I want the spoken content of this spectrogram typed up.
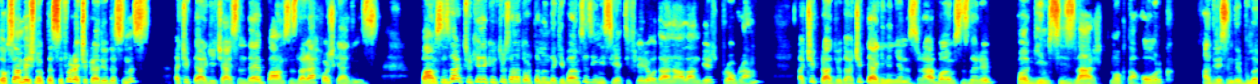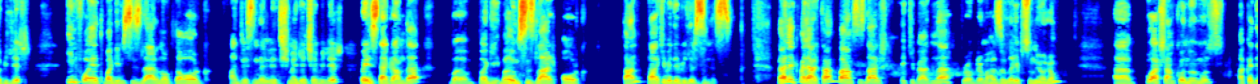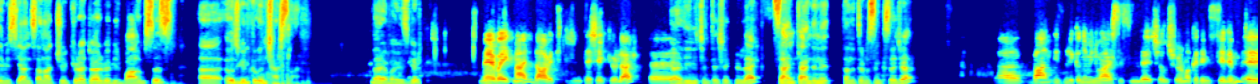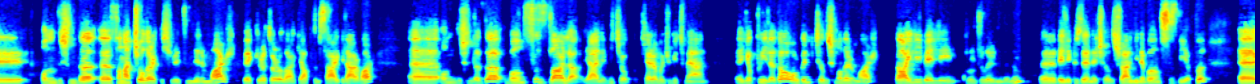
95.0 Açık Radyo'dasınız. Açık Dergi içerisinde Bağımsızlara hoş geldiniz. Bağımsızlar, Türkiye'de kültür sanat ortamındaki bağımsız inisiyatifleri odağına alan bir program. Açık Radyo'da, Açık Dergi'nin yanı sıra bağımsızları bagimsizler.org adresinde bulabilir. info.bagimsizler.org adresinden iletişime geçebilir ve Instagram'da bağımsızlar.org Tan takip edebilirsiniz. Ben Ekmel Ertan, Bağımsızlar ekibi adına programı hazırlayıp sunuyorum. Ee, bu akşam konuğumuz akademisyen, sanatçı, küratör ve bir bağımsız e, Özgül Kılınçarslan. Merhaba Özgür. Merhaba Ekmel, davet için teşekkürler. Ee... Geldiğin için teşekkürler. Sen kendini tanıtır mısın kısaca? Ee, ben İzmir Ekonomi Üniversitesi'nde çalışıyorum, akademisyenim. Ee, onun dışında e, sanatçı olarak iş üretimlerim var ve küratör olarak yaptığım sergiler var. Ee, onun dışında da bağımsızlarla yani birçok kar amacı gütmeyen e, yapıyla da organik çalışmalarım var. Dahili Belleğin kurucularındanım. Bellek üzerine çalışan yine bağımsız bir yapı.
